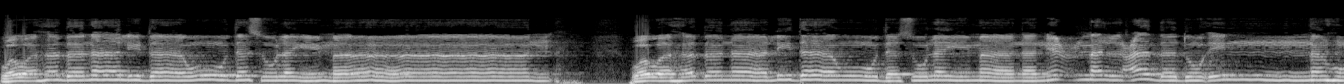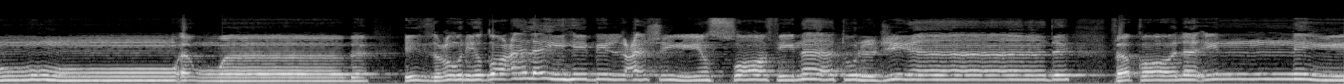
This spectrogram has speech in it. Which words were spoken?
ووهبنا لداود سليمان ووهبنا لداود سليمان نعم العبد إنه أواب. إذ عرض عليه بالعشي الصافنات الجياد فقال إني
